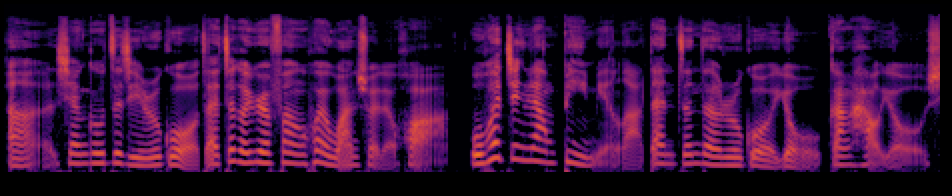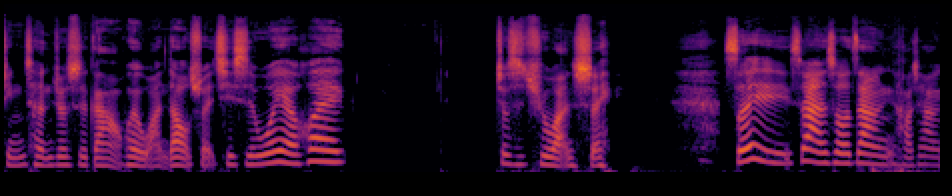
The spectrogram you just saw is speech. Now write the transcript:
呃，先估自己如果在这个月份会玩水的话，我会尽量避免啦。但真的如果有刚好有行程，就是刚好会玩到水，其实我也会就是去玩水。所以虽然说这样好像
